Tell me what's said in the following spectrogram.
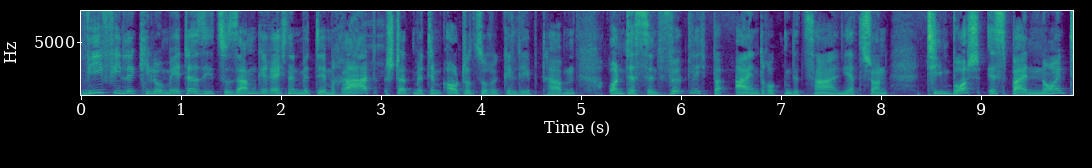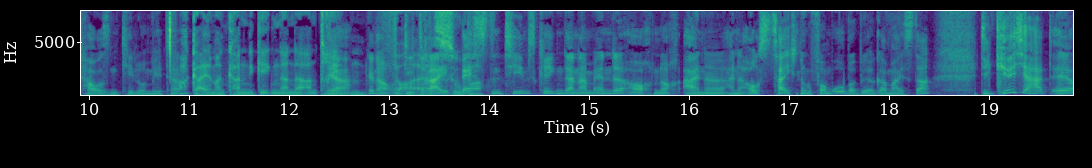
wie viele Kilometer sie zusammengerechnet mit dem Rad statt mit dem Auto zurückgelebt haben. Und das sind wirklich beeindruckende Zahlen. Jetzt schon. Team Bosch ist bei 9000 Kilometern. Ach geil, man kann gegeneinander Ja, antreten. genau. Und die drei super. besten Teams kriegen dann am Ende auch noch eine, eine Auszeichnung vom Oberbürgermeister. Die Kirche hat äh,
